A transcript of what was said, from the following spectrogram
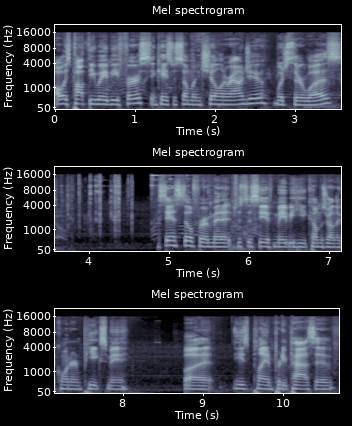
Always pop the UAV first in case there's someone chilling around you, which there was. I stand still for a minute just to see if maybe he comes around the corner and peeks me. But he's playing pretty passive,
